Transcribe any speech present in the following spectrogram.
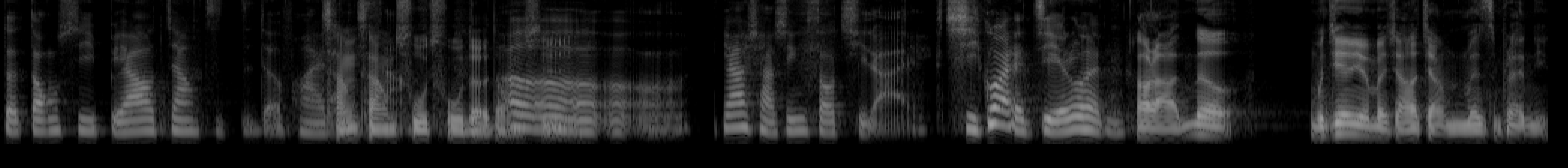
的东西，不要这样子直的放在长长粗粗的东西，嗯嗯嗯嗯，要小心收起来。奇怪的结论。好啦，那我们今天原本想要讲 mansplaining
